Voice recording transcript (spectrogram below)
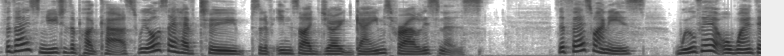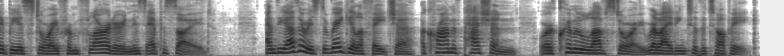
For those new to the podcast, we also have two sort of inside joke games for our listeners. The first one is Will there or won't there be a story from Florida in this episode? And the other is the regular feature, a crime of passion or a criminal love story relating to the topic.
